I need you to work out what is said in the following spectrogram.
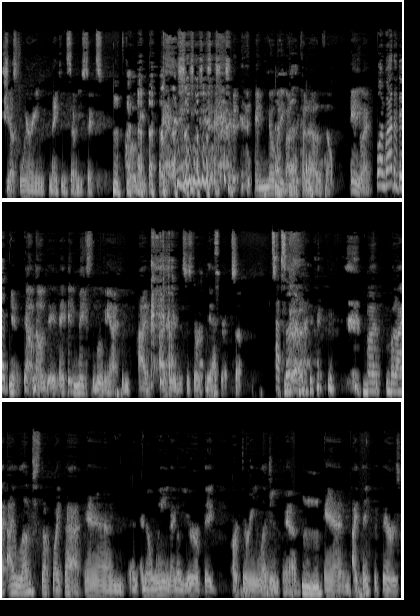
just wearing 1976 clothing, and nobody bothered to cut it out of the film. Anyway, Well, I'm glad they did. yeah, yeah, no, it, it, it makes the movie. I I I agree it's historically accurate. So Absolutely. But but I, I loved stuff like that and, and and Owain, I know you're a big Arthurian legend fan. Mhm. And I think that there's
